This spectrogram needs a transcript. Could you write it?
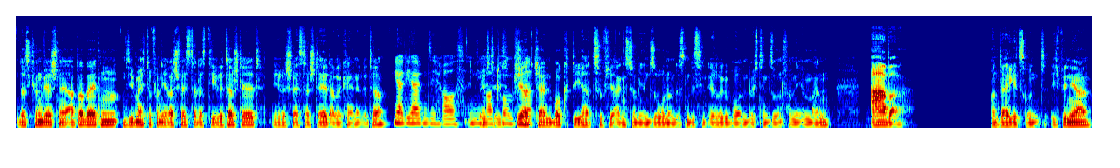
Das können wir schnell abarbeiten. Sie möchte von ihrer Schwester, dass die Ritter stellt. Ihre Schwester stellt aber keine Ritter. Ja, die halten sich raus in ihrer Richtig. Die hat Turmstadt. keinen Bock. Die hat zu viel Angst um ihren Sohn und ist ein bisschen irre geworden durch den Sohn von ihrem Mann. Aber, und da geht's rund. Ich bin ja,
